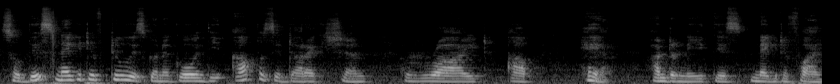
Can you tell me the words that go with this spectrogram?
so this negative 2 is going to go in the opposite direction right up here underneath this negative 5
